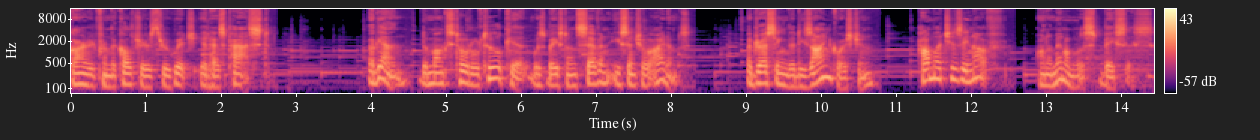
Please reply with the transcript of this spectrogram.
garnered from the cultures through which it has passed. Again, the monk's total toolkit was based on seven essential items, addressing the design question how much is enough on a minimalist basis?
